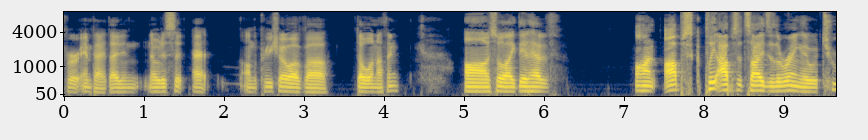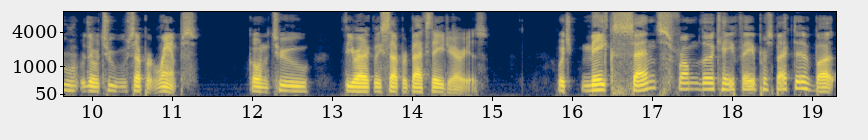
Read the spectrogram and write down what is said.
for Impact. I didn't notice it at on the pre-show of uh, Double or Nothing. Uh, so like they'd have on opps complete opposite sides of the ring. There were two there were two separate ramps going to two theoretically separate backstage areas, which makes sense from the kayfabe perspective, but.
